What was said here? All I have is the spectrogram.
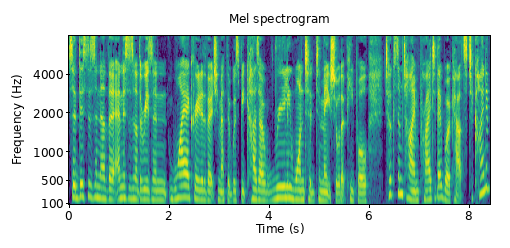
So this is another, and this is another reason why I created the Vertue Method was because I really wanted to make sure that people took some time prior to their workouts to kind of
